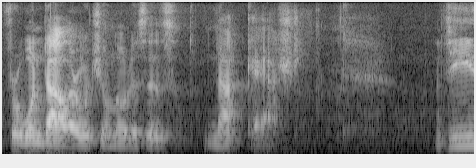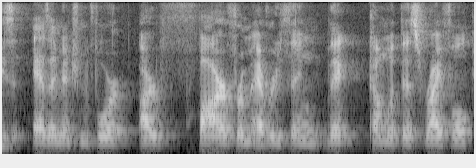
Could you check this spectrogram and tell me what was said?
for $1, which you'll notice is not cashed. These, as I mentioned before, are far from everything that come with this rifle.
